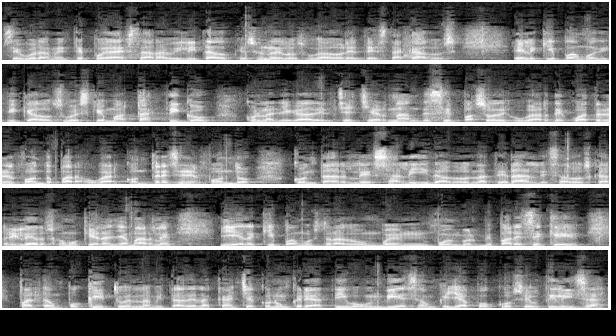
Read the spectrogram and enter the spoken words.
seguramente pueda estar habilitado, que es uno de los jugadores destacados. El equipo ha modificado su esquema táctico, con la llegada del Cheche Hernández se pasó de jugar de cuatro en el fondo para jugar con tres en el fondo, con darle salida a dos laterales, a dos carrileros, como quieran llamarle, y el equipo ha mostrado un buen fútbol. Me parece que falta un poquito en la mitad de la cancha con un creativo, un 10, aunque ya poco se utiliza,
